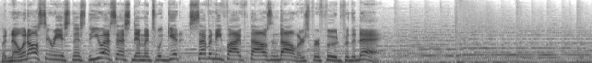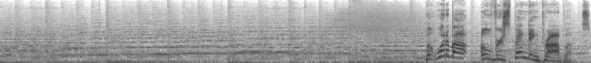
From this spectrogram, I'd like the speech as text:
But no, in all seriousness, the USS Nimitz would get $75,000 for food for the day. But what about overspending problems?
